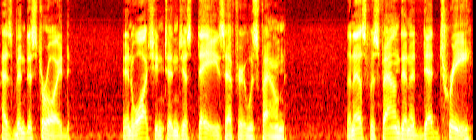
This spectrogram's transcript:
has been destroyed in Washington just days after it was found. The nest was found in a dead tree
